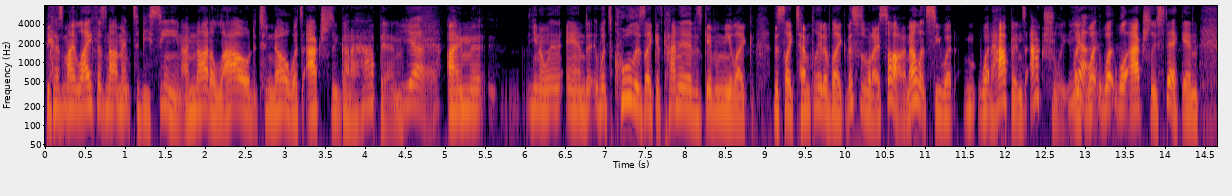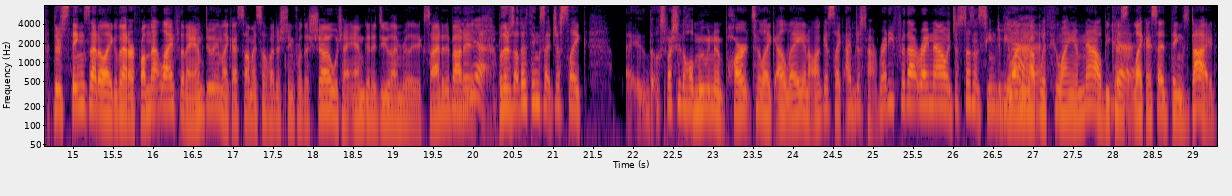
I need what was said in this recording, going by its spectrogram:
Because my life is not meant to be seen. I'm not allowed to know what's actually gonna happen. Yeah. I'm you know and what's cool is like it kind of is giving me like this like template of like this is what I saw now let's see what what happens actually like Yeah. what what will actually stick and there's things that are like that are from that life that I am doing like I saw myself auditioning for the show which I am going to do I'm really excited about it Yeah. but there's other things that just like especially the whole moving apart to like LA in August like I'm just not ready for that right now it just doesn't seem to be lining up with who I am now because Yeah. like I said things died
